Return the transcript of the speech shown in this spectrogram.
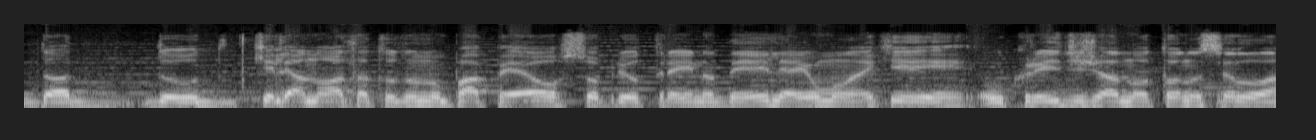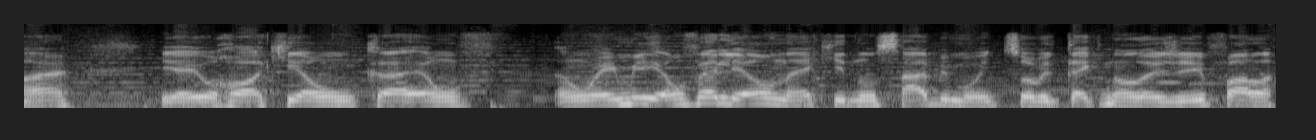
do, do- que ele anota tudo no papel sobre o treino dele, aí o moleque, o Creed já anotou no celular, e aí o Rock é um é um é um, é um velhão, né, que não sabe muito sobre tecnologia e fala:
